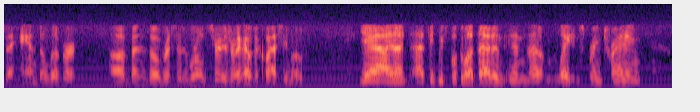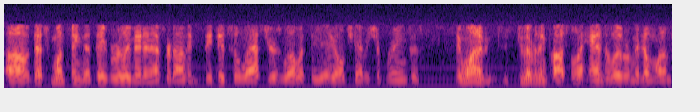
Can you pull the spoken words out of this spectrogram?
to hand deliver uh, Ben Zobrist's World Series ring. That was a classy move. Yeah, and I, I think we spoke about that in, in uh, late in spring training. Uh, that's one thing that they've really made an effort on. They, they did so last year as well with the AL championship rings. Is they want to do everything possible to hand deliver them. They don't want them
